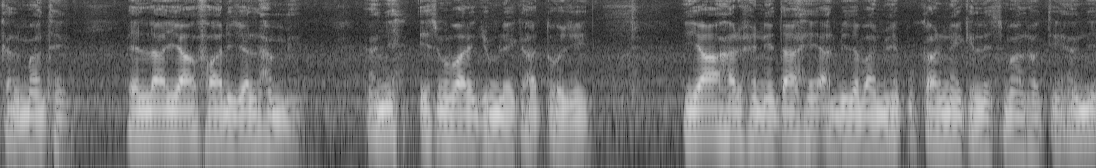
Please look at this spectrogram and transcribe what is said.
کلمات ہیں۔ پہلا، یا فارج الحم ہاں جی اس مبارک جملے کا توضیع یا حرف ندا ہے، عربی زبان میں پکارنے کے لیے استعمال ہوتی ہے۔ ہاں جی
